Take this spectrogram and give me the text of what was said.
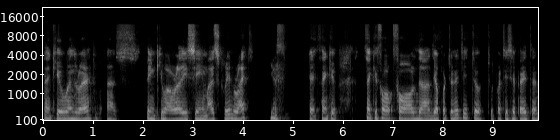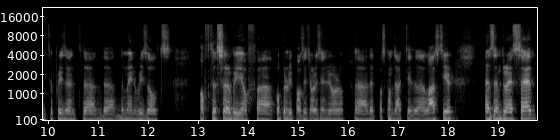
Thank you, Andre. I think you are already seeing my screen, right? Yes. Okay, thank you. Thank you for, for the, the opportunity to, to participate and to present the, the, the main results of the survey of uh, open repositories in Europe uh, that was conducted uh, last year. As Andreas said,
